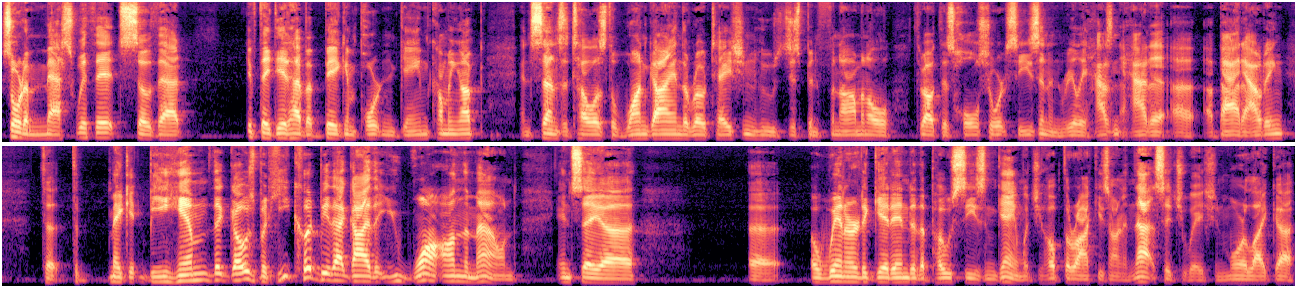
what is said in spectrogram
sort of mess with it so that if they did have a big important game coming up and Senzatela is the one guy in the rotation who's just been phenomenal throughout this whole short season and really hasn't had a, a, a bad outing to, to make it be him that goes, but he could be that guy that you want on the mound and say uh, uh, a winner to get into the postseason game, which you hope the Rockies aren't in that situation. More like, uh,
